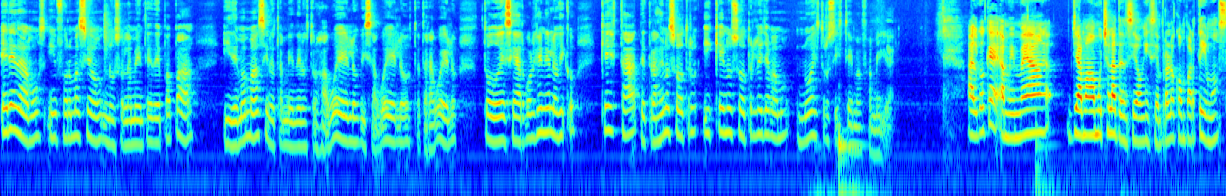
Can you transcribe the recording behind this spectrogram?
heredamos información no solamente de papá y de mamá, sino también de nuestros abuelos, bisabuelos, tatarabuelos, todo ese árbol genealógico que está detrás de nosotros y que nosotros le llamamos nuestro sistema familiar. Algo que a mí me ha llamado mucho la atención y siempre lo compartimos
